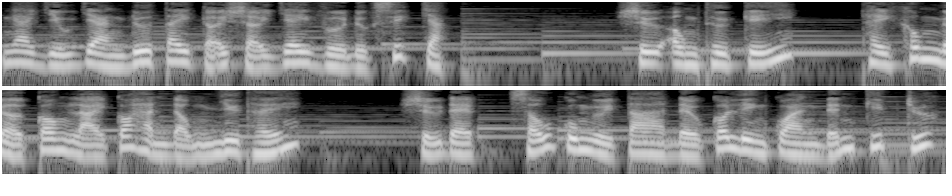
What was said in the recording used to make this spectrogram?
ngài dịu dàng đưa tay cởi sợi dây vừa được siết chặt. Sư ông thư ký, thầy không ngờ con lại có hành động như thế. Sự đẹp, xấu của người ta đều có liên quan đến kiếp trước.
